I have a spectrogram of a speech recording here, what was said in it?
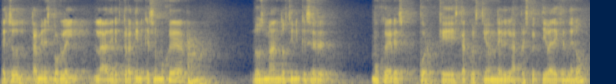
Esto también es por ley. La directora tiene que ser mujer, los mandos tienen que ser mujeres, porque esta cuestión de la perspectiva de género,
